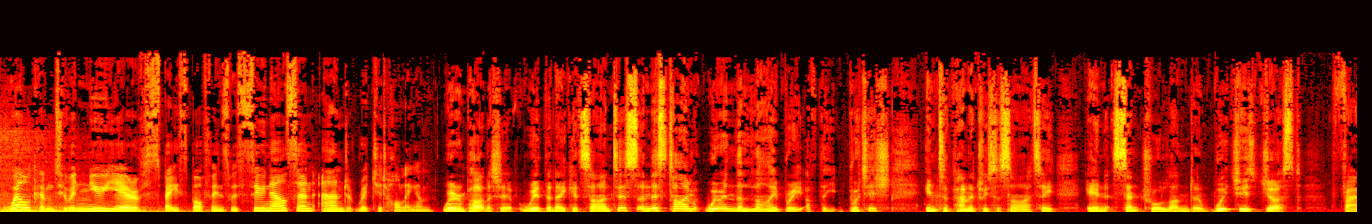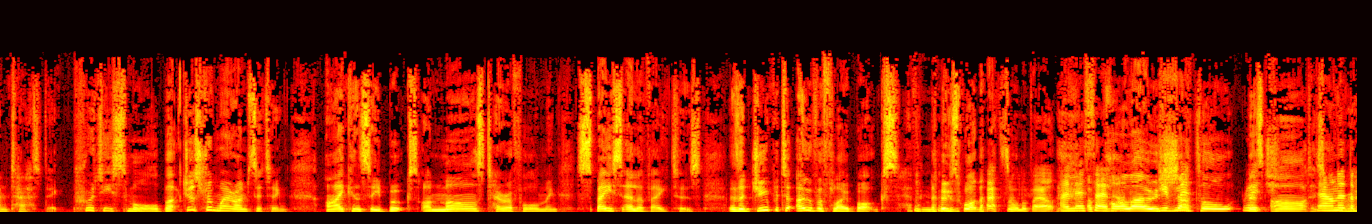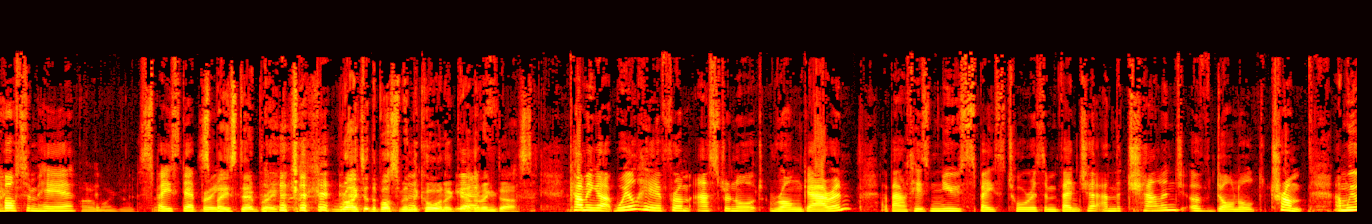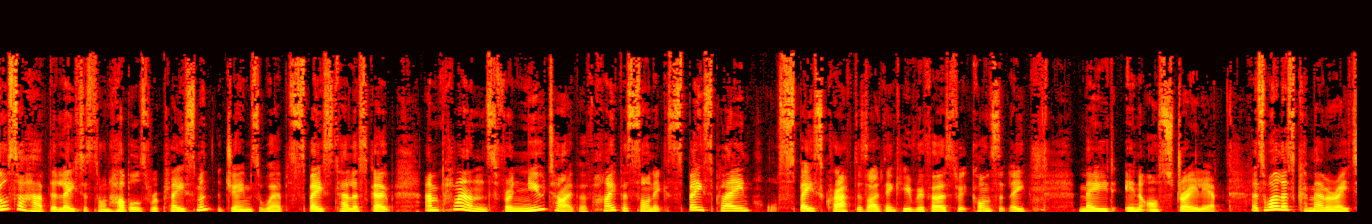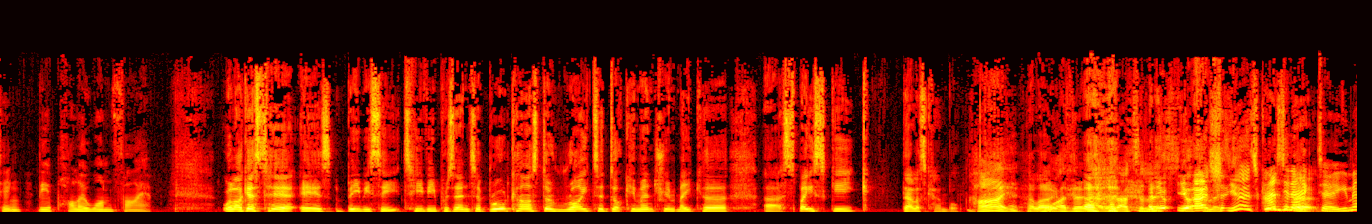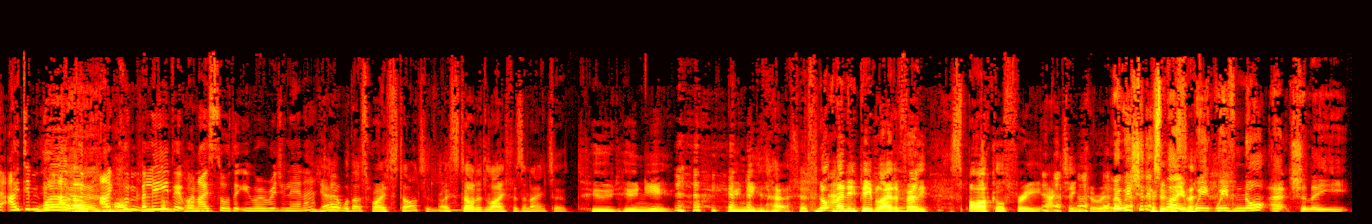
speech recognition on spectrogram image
Welcome to a new year of Space Boffins with Sue Nelson and Richard Hollingham. We're in partnership with the Naked Scientists, and this time we're in the library of the British Interplanetary Society in central London, which is just fantastic. Pretty small, but just from where I'm sitting, I can see books on Mars terraforming, space elevators. There's a Jupiter overflow box. Heaven knows what that's all about. And listen, Apollo oh, you've met- shuttle. There's Rich, art. It's down at the bottom here. Oh my god. Space debris. Space debris, right at the bottom in the corner, gathering dust. Coming up, we'll hear from astronaut Ron Garan about his new space tourism venture and the challenge of Donald Trump. And we also have the latest on Hubble's replacement, the James Webb Space Telescope, and plans for a new type of hypersonic space plane, or spacecraft as I think he refers to it constantly, made in Australia, as well as commemorating the Apollo 1 fire. Well, our guest here is BBC TV presenter, broadcaster, writer, documentary maker, uh, space geek, Dallas Campbell. Hi. Hello. Oh, I that's a And you're, list. you're That's a actually, list. yeah, it's good. And an it? actor. You mean, I didn't. Well, I, oh, I come on, couldn't come, believe come, it when come. I saw that you were originally an actor. Yeah, well, that's where I started. I started life as an actor. Who who knew? who knew that? There's not many people. I had a fairly sparkle-free acting career. No, we should explain. So- we, we've not actually c-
